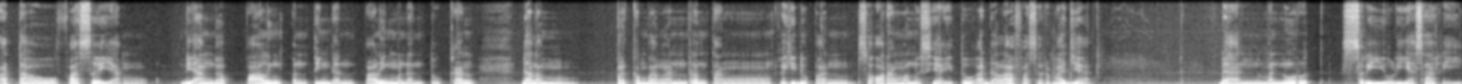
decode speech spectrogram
atau fase yang dianggap paling penting dan paling menentukan dalam perkembangan rentang kehidupan seorang manusia itu adalah fase remaja. Dan menurut Sri Yuliasari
